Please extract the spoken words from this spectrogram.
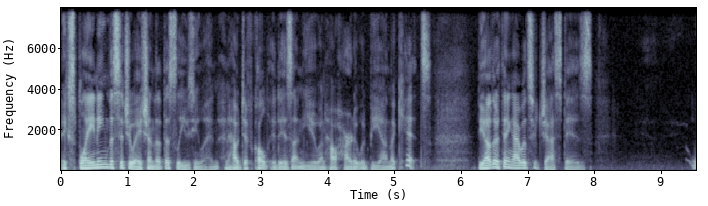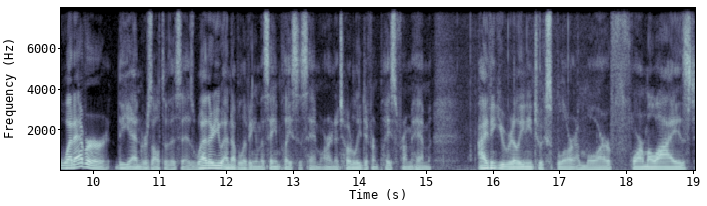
explaining the situation that this leaves you in and how difficult it is on you and how hard it would be on the kids. The other thing I would suggest is whatever the end result of this is, whether you end up living in the same place as him or in a totally different place from him, I think you really need to explore a more formalized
